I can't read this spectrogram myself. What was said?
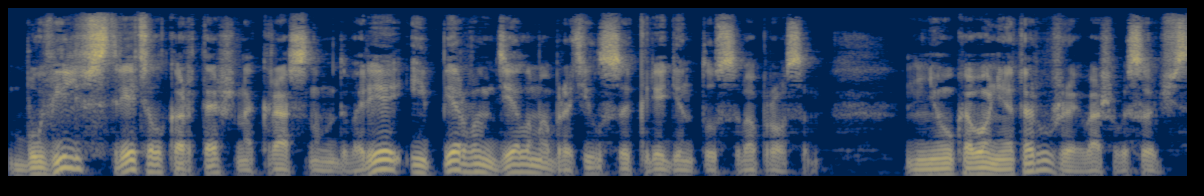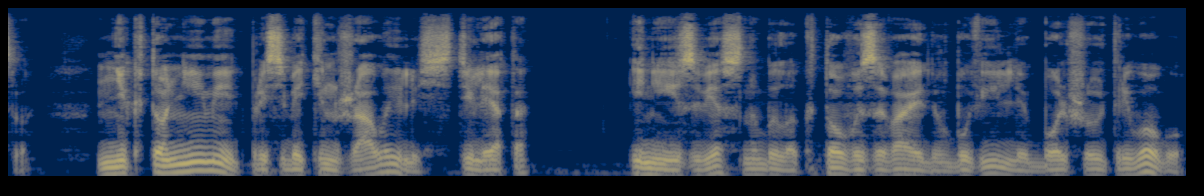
Бувиль встретил кортеж на Красном дворе и первым делом обратился к регенту с вопросом. «Ни у кого нет оружия, ваше высочество. Никто не имеет при себе кинжала или стилета» и неизвестно было, кто вызывает в Бувилле большую тревогу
